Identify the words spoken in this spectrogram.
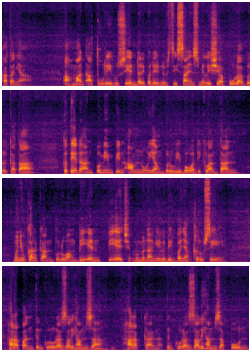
katanya. Ahmad Aturi Hussein daripada Universiti Sains Malaysia pula berkata, ketiadaan pemimpin AMNO yang berwibawa di Kelantan menyukarkan peluang BNPH memenangi lebih banyak kerusi. Harapan Tengku Razali Hamzah harapkan Tengku Razali Hamzah pun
